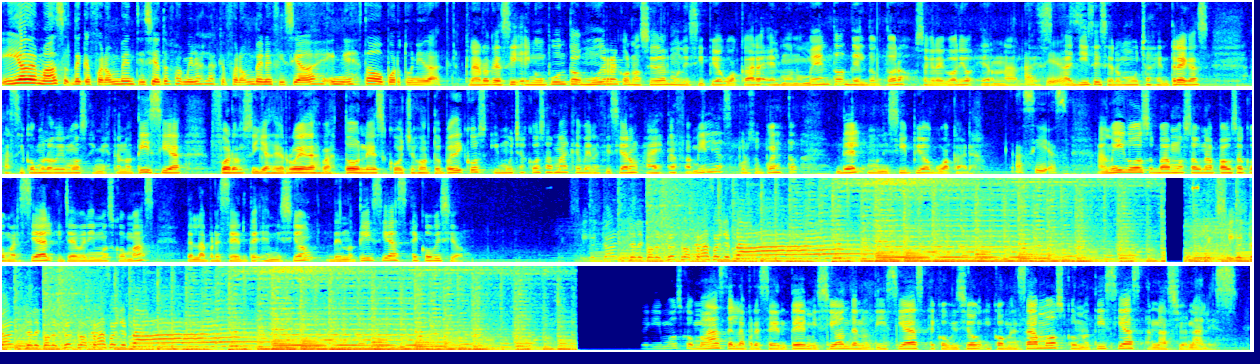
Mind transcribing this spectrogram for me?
y además de que fueron 27 familias las que fueron beneficiadas en esta oportunidad. Claro que sí, en un punto muy reconocido del municipio de Guacara, el monumento del doctor José Gregorio Hernández. Allí se hicieron muchas entregas, así como lo vimos en esta noticia, fueron sillas de ruedas, bastones, coches ortopédicos y muchas cosas más que beneficiaron a estas familias, por supuesto, del municipio de Guacara. Así es. Amigos, vamos a una pausa comercial y ya venimos con más de la presente emisión de Noticias Ecovisión. Sigue Cángele con el centro atrás, ahí está. Sigue con el centro atrás, está. Seguimos con más de la presente emisión de Noticias Ecovisión y comenzamos con noticias nacionales.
